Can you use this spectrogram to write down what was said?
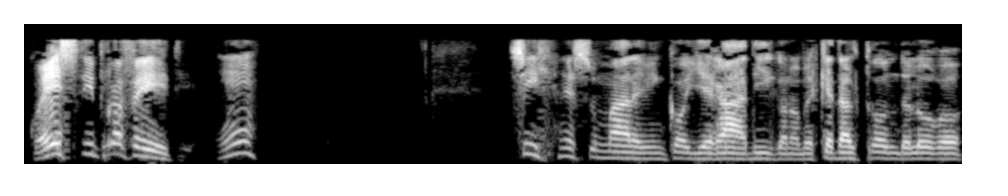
questi profeti. Hm? Sì, nessun male vi incoglierà, dicono, perché d'altronde loro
